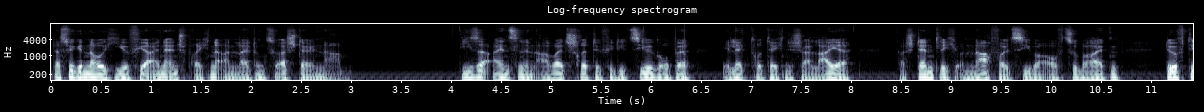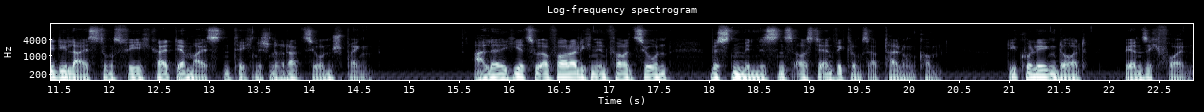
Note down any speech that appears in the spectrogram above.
dass wir genau hierfür eine entsprechende Anleitung zu erstellen haben diese einzelnen Arbeitsschritte für die Zielgruppe elektrotechnischer Laie verständlich und nachvollziehbar aufzubereiten, dürfte die Leistungsfähigkeit der meisten technischen Redaktionen sprengen. Alle hierzu erforderlichen Informationen müssten mindestens aus der Entwicklungsabteilung kommen. Die Kollegen dort werden sich freuen.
